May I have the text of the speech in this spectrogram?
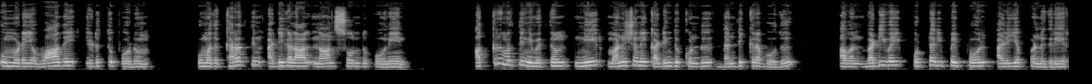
உம்முடைய வாதை எடுத்து போடும் உமது கரத்தின் அடிகளால் நான் சோர்ந்து போனேன். அக்கிரமத்தின் நிமித்தம் நீர் மனுஷனை கடிந்து கொண்டு தண்டிக்கிற போது அவன் வடிவை பொட்டரிப்பைப் போல் அழியப் பண்ணுகிறீர்.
